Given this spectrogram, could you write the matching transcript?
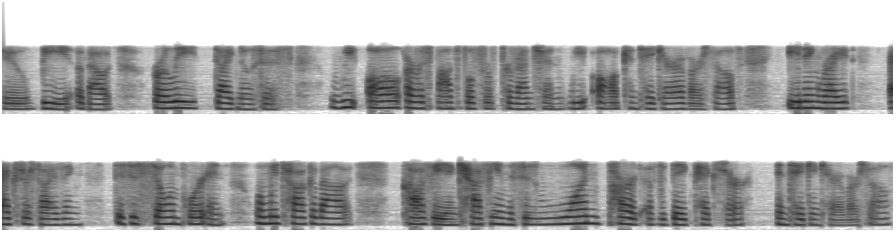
to be about early diagnosis. We all are responsible for prevention. We all can take care of ourselves. Eating right, exercising. This is so important. When we talk about coffee and caffeine, this is one part of the big picture in taking care of ourselves.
